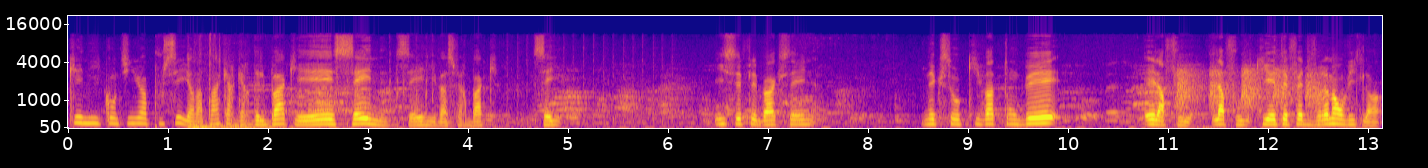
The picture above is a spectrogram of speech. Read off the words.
Kenny continue à pousser. Il y en a pas un qui a regardé le back. Et Sane. Sane, il va se faire back. Sane. Il s'est fait back, Sane. Nexo qui va tomber. Et la foule. La foule qui a été faite vraiment vite là.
